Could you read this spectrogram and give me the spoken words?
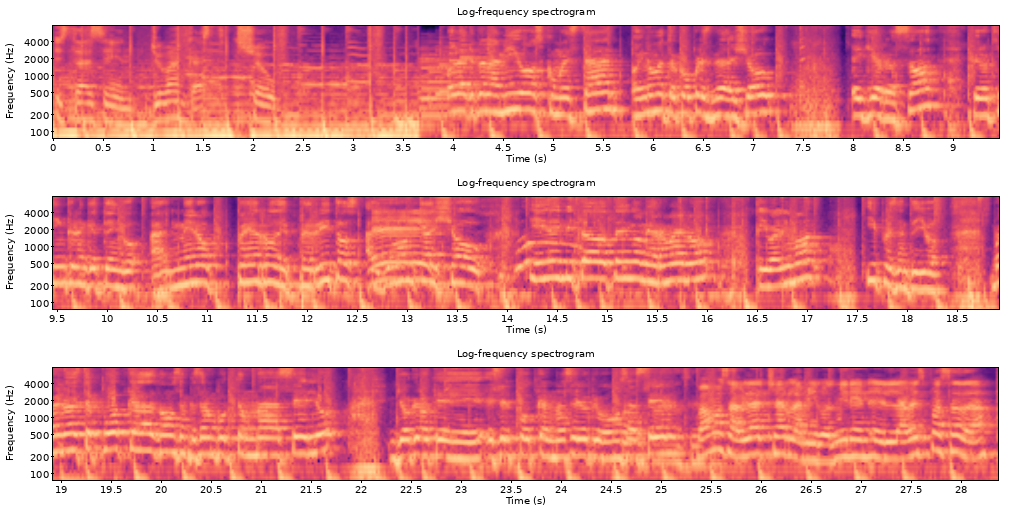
Estás en Jovancast Show. Hola, ¿qué tal amigos? ¿Cómo están? Hoy no me tocó presentar el show. X razón, pero ¿quién creen que tengo? Al mero perro de perritos, al. Jovancast Show. Y de invitado tengo a mi hermano, Iván Limón, y presente yo. Bueno, este podcast vamos a empezar un poquito más serio. Yo creo que es el podcast más serio que vamos a hacer. Vamos a hablar charla, amigos. Miren, eh, la vez pasada,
